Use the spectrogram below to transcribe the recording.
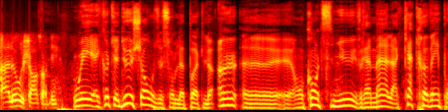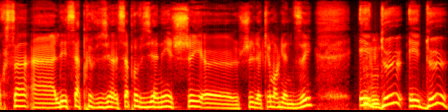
Allô, Charles, ça va bien? Oui, écoute, il y a deux choses sur le pot. Là. Un, euh, on continue vraiment là, à 80% à aller s'approvisionner s'approvisionner chez, euh, chez le crime organisé. Et Mhm. deux, et deux,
